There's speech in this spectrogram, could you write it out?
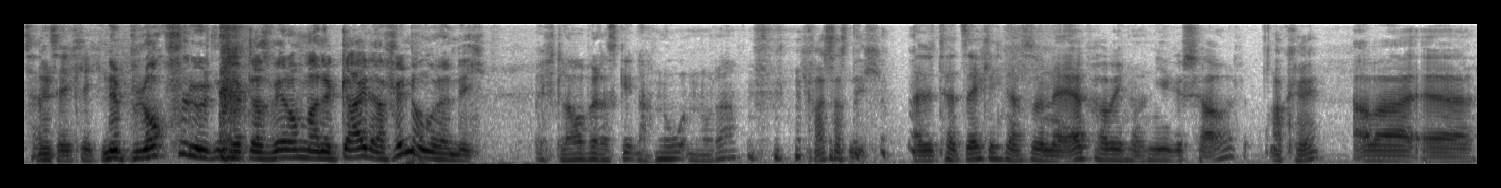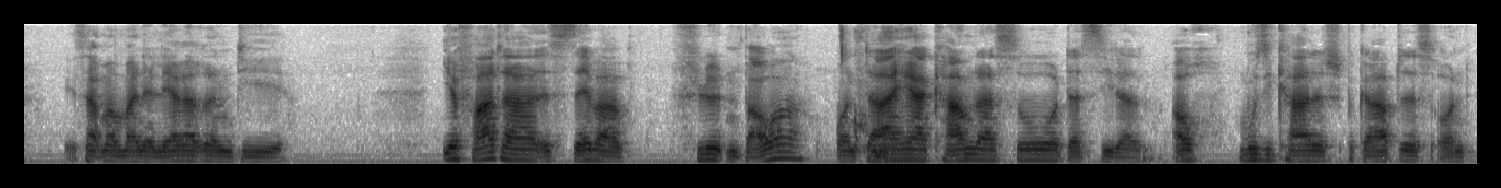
Tatsächlich. Eine Blockflöten-App, das wäre doch mal eine geile Erfindung, oder nicht? Ich glaube, das geht nach Noten, oder? Ich weiß das nicht. Also tatsächlich nach so einer App habe ich noch nie geschaut. Okay. Aber äh, ich sag mal, meine Lehrerin, die. Ihr Vater ist selber Flötenbauer und daher kam das so, dass sie dann auch musikalisch begabt ist und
